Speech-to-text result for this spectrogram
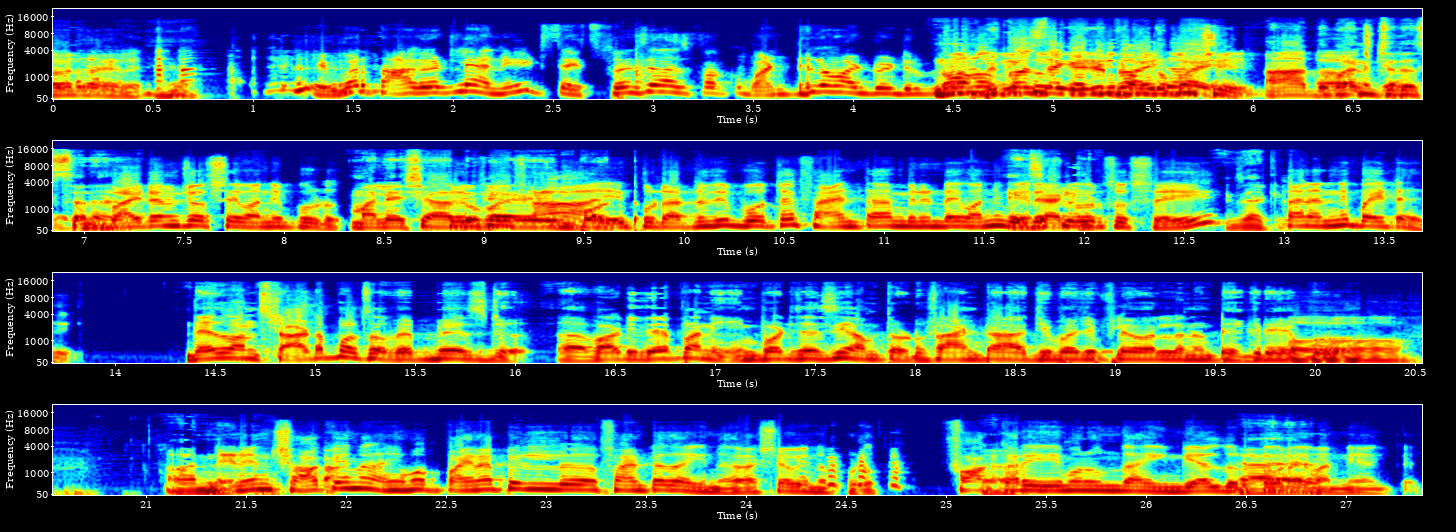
ఎవరు తాగలే? ఎవరు తాగట్లే అని it's expensive as fuck. One ten one twenty no No, no, because they get it from బయట దుబాయ్ నుంచి. ఆ దుబాయ్ నుంచి Okay, తెస్తారు. బయట నుంచి వస్తాయి ఇవన్నీ ఇప్పుడు. మలేషియా దుబాయ్ ఇంపోర్ట్ ఇప్పుడు అట్లనే పోతే ఫ్యాంటా మిరిండా ఇవన్నీ వేరే. ఫ్లేవర్స్ వస్తాయి. కానీ అన్ని బయట అది there one startup also web based వాడు ఇదే పని ఇంపోర్ట్ చేసి అమ్ముతాడు. ఫ్యాంటా అజీబజీ ఫ్లేవర్లను ఉంటాయి గ్రేప్ నేను షాక్ అయినా ఏమో పైనాపిల్ ఫ్యాంటా తాగిన రష్యా పోయినప్పుడు అరే ఏమని ఉందా ఇండియాలో Yeah. ఇవన్నీ uncle?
